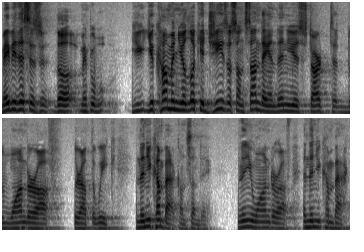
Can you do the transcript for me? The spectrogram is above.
maybe this is the, maybe you, you come and you look at Jesus on Sunday and then you start to wander off throughout the week. And then you come back on Sunday. And then you wander off. And then you come back.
